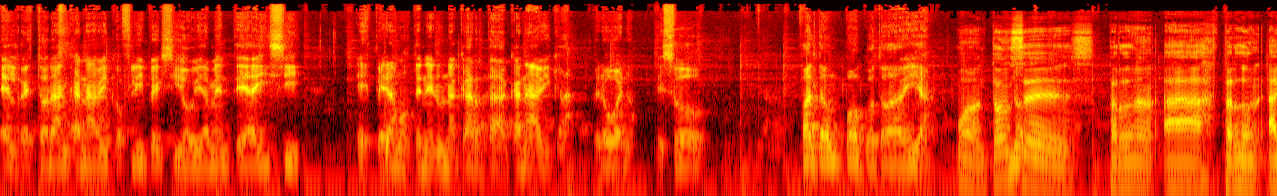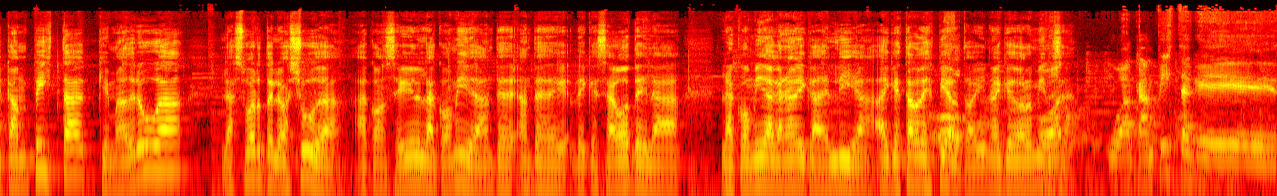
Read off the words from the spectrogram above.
el restaurante canábico Flipex y obviamente ahí sí esperamos tener una carta canábica. Pero bueno, eso falta un poco todavía. Bueno, entonces, perdón, a, perdón, a campista que madruga, la suerte lo ayuda a conseguir la comida antes, antes de, que se agote la, comida canábica del día. Hay que estar despierto ahí, no hay que dormirse. O a, campista que,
